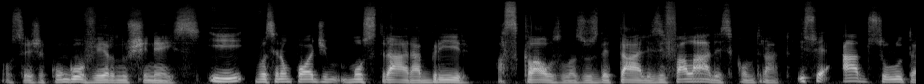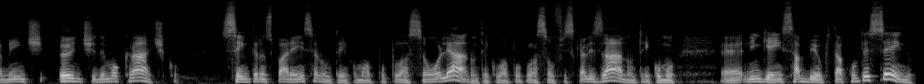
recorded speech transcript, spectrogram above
ou seja, com o governo chinês. E você não pode mostrar, abrir as cláusulas, os detalhes e falar desse contrato. Isso é absolutamente antidemocrático. Sem transparência, não tem como a população olhar, não tem como a população fiscalizar, não tem como é, ninguém saber o que está acontecendo.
